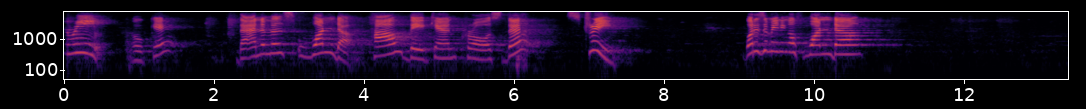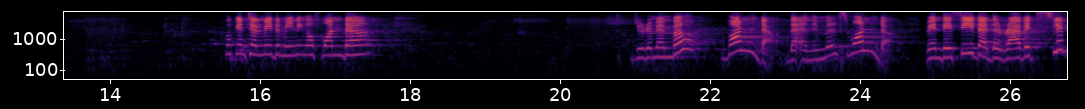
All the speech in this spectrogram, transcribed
stream. Okay. The animals wonder how they can cross the stream. What is the meaning of wonder? Who can tell me the meaning of wonder? Do you remember? Wonder. The animals wonder. When they see that the rabbits slip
